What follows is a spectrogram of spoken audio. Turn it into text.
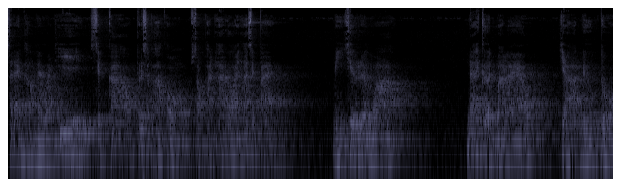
แสดงธรรมในวันที่ 19 พฤษภาคม 2558 มีชื่อเรื่องว่า ได้เกิดมาแล้ว อย่าลืมตัว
